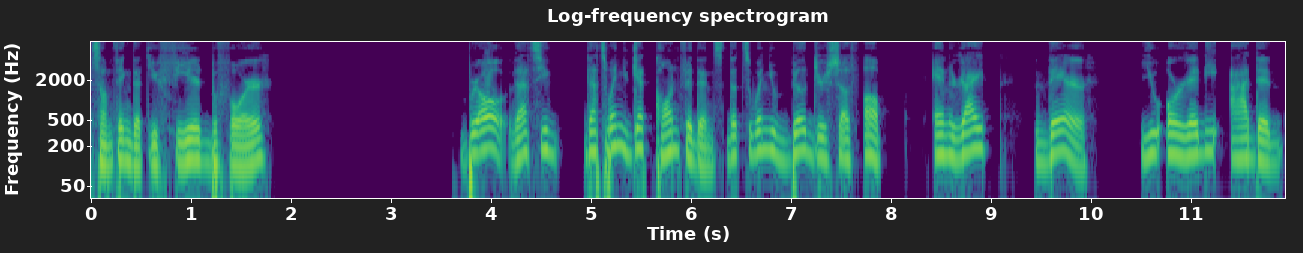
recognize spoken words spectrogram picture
something that you feared before, bro, that's you that's when you get confidence. That's when you build yourself up. And right there, you already added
